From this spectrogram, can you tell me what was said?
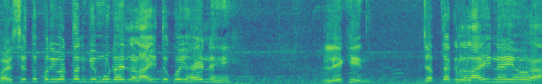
वैसे तो परिवर्तन के मूड है लड़ाई तो कोई है नहीं लेकिन जब तक लड़ाई नहीं होगा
